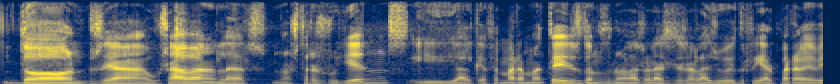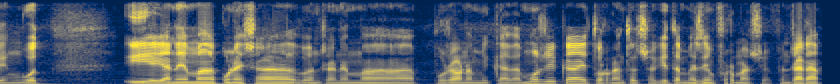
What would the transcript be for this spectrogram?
Doncs ja ho saben, les nostres oients, i el que fem ara mateix, doncs donar les gràcies a la Judit Riar per haver vingut, i anem a conèixer, doncs anem a posar una mica de música i tornem tot seguit amb més informació. Fins ara!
